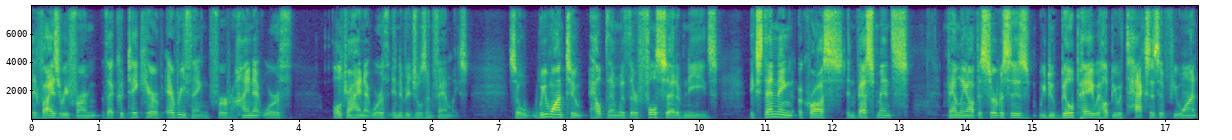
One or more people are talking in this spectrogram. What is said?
advisory firm that could take care of everything for high net worth, ultra high net worth individuals and families. So we want to help them with their full set of needs, extending across investments, family office services. We do bill pay. We help you with taxes if you want.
